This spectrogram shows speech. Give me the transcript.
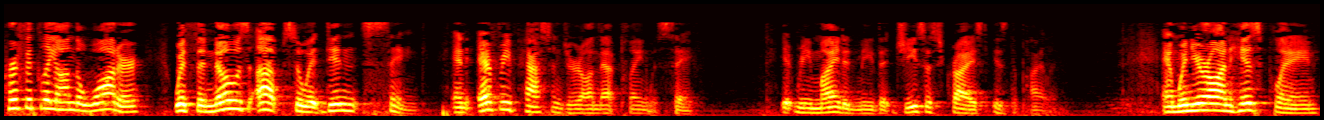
perfectly on the water with the nose up so it didn't sink. And every passenger on that plane was safe. It reminded me that Jesus Christ is the pilot. And when you're on his plane,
